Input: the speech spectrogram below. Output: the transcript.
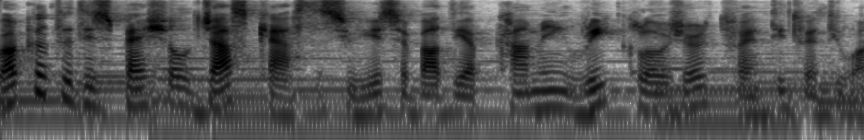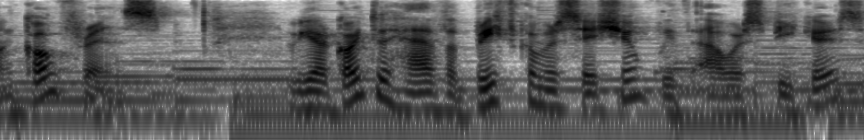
Welcome to this special JustCast series about the upcoming re:Clojure 2021 conference. We are going to have a brief conversation with our speakers,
